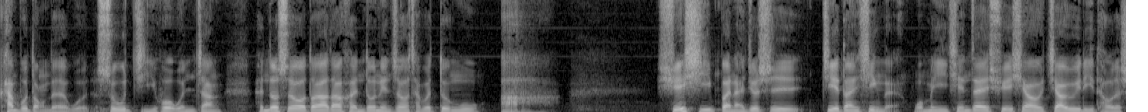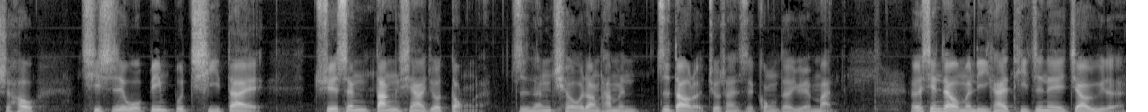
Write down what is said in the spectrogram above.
看不懂的文书籍或文章，很多时候都要到很多年之后才会顿悟啊。学习本来就是阶段性的。我们以前在学校教育里头的时候，其实我并不期待。学生当下就懂了，只能求让他们知道了，就算是功德圆满。而现在我们离开体制内教育了，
